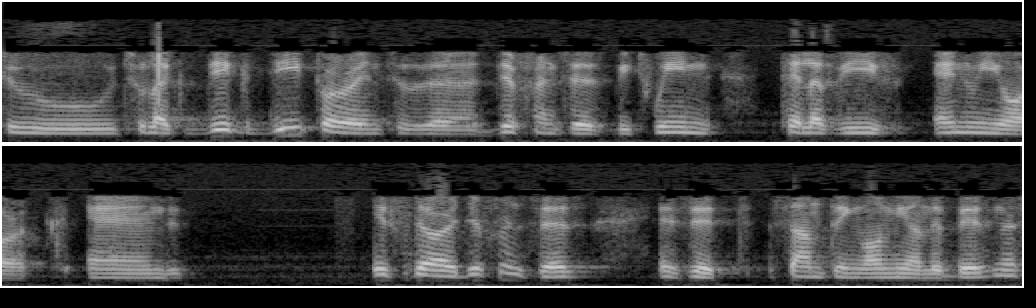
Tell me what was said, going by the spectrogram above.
to to like dig deeper into the differences between Tel Aviv and New York, and if there are differences, is it something only on the business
